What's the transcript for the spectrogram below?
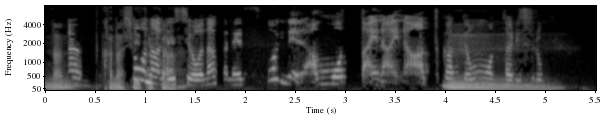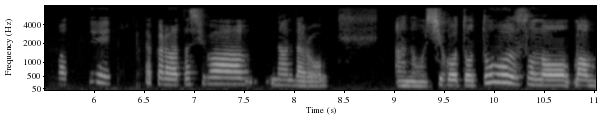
なん、悲しいというか。そうなんですよ。なんかね、すごいね、あ、もったいないな、とかって思ったりすることがあって、だから私は、なんだろう、あの、仕事と、その、まあ、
